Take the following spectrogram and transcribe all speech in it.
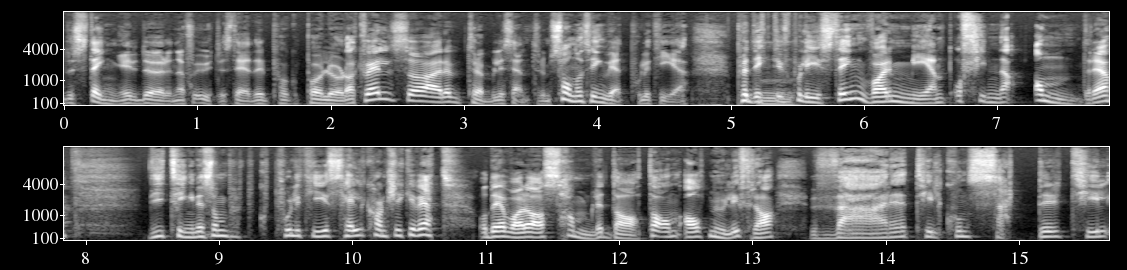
du stenger dørene for utesteder på, på, lørdag kveld, så er det trøbbel i sentrum. Sånne ting vet politiet. Predictive mm. policing var ment å finne andre de tingene som politiet selv kanskje ikke vet. Og det var å samle data om alt mulig fra været til konserter til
